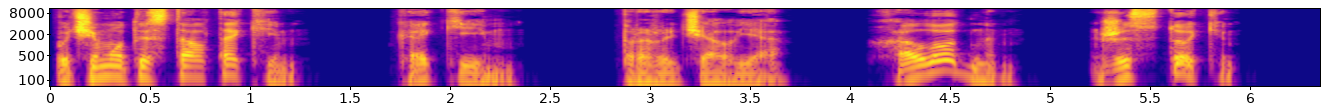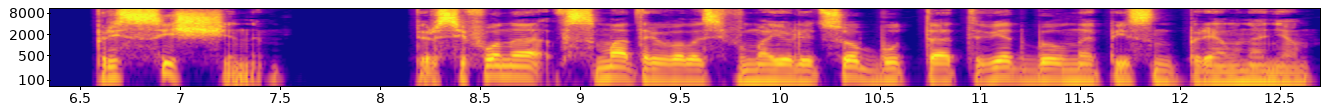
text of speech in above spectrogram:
Почему ты стал таким? Каким? Прорычал я. Холодным, жестоким, присыщенным. Персифона всматривалась в мое лицо, будто ответ был написан прямо на нем.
